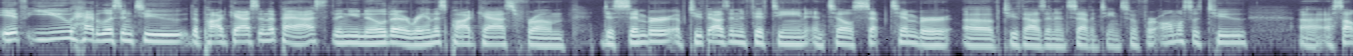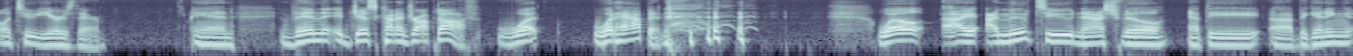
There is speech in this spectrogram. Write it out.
if you had listened to the podcast in the past, then you know that I ran this podcast from December of 2015 until September of 2017. So for almost a two, uh, a solid two years there, and then it just kind of dropped off. What what happened? well, I I moved to Nashville at the uh, beginning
